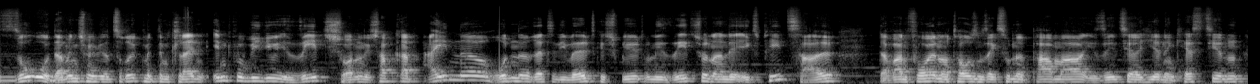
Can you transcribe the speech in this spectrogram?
So, da bin ich mal wieder zurück mit einem kleinen Info-Video. Ihr seht schon, ich habe gerade eine Runde Rette die Welt gespielt und ihr seht schon an der XP-Zahl, da waren vorher noch 1600 paar Mal. Ihr seht ja hier in den Kästchen,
